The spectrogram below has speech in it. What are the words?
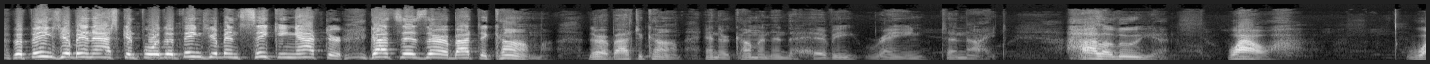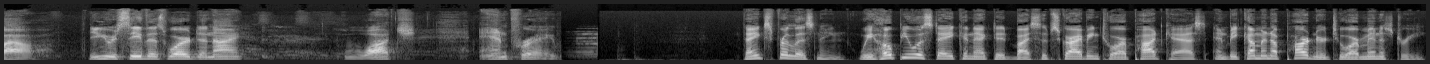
The things you've been asking for, the things you've been seeking after, God says they're about to come. They're about to come, and they're coming in the heavy rain tonight. Hallelujah. Wow. Wow. Do you receive this word tonight? Watch and pray. Thanks for listening. We hope you will stay connected by subscribing to our podcast and becoming a partner to our ministry.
